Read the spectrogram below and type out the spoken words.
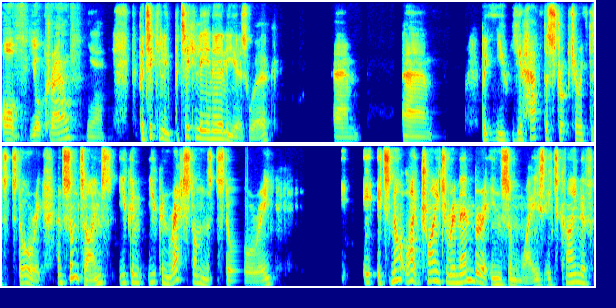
Of your crowd yeah particularly particularly in early years work um, um, but you you have the structure of the story, and sometimes you can you can rest on the story. It, it's not like trying to remember it in some ways. It's kind of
